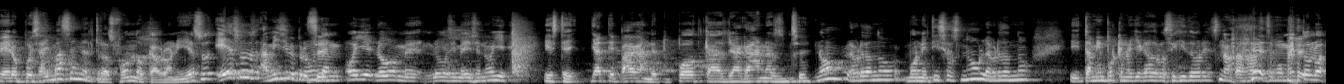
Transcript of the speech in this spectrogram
pero pues hay más en el trasfondo, cabrón. Y eso, eso es, a mí si me preguntan, oye, luego, me, luego si me dicen, oye, este, ya te pagan de tu podcast, ya ganas. No, la verdad no. Monetizas, no, la verdad no. Y también porque no he llegado a los seguidores. No, en su momento, lo,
